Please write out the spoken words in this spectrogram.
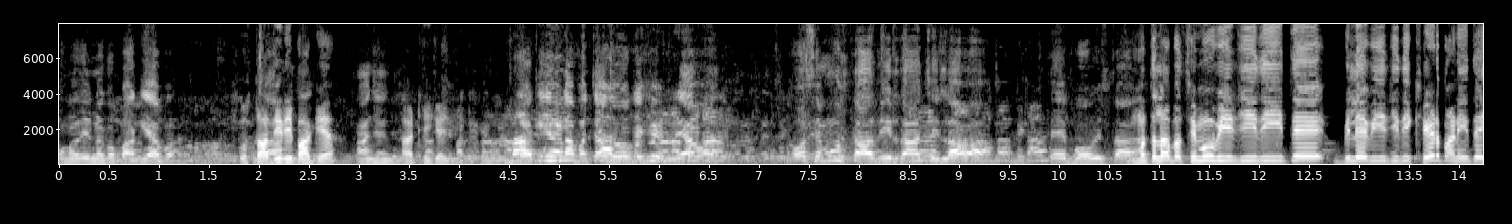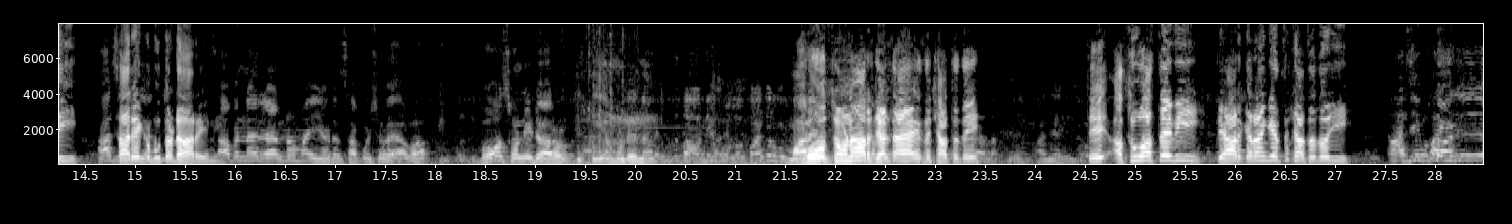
ਉਹਨਾਂ ਦੀ ਇਹਨਾਂ ਕੋ ਪਾ ਗਿਆ। ਉਸਤਾਦੀ ਦੀ ਪੱਗ ਆ ਹਾਂਜੀ ਹਾਂਜੀ। ਆ ਠੀਕ ਹੈ ਜੀ। ਬਾਕੀ ਸਾਡਾ ਬੱਚਾ ਜੋ ਕਿ ਖੇਡ ਰਿਹਾ ਵਾ ਉਹ ਸਿਮੂ ਉਸਤਾਦ ਵੀਰ ਦਾ ਚੇਲਾ ਵਾ ਤੇ ਉਸਤਾਦ। ਮਤਲਬ ਸਿਮੂ ਵੀਰ ਜੀ ਦੀ ਤੇ ਬਿੱਲੇ ਵੀਰ ਜੀ ਦੀ ਖੇਡ ਪਾਣੀ ਤੇ ਹੀ ਸਾਰੇ ਕਬੂਤਰ ਡਾ ਰਹੇ ਨੇ। ਸਭ ਨੇ ਰਹਿਨਮਾਈ ਹਟ ਸਭ ਕੁਝ ਹੋਇਆ ਵਾ। ਬਹੁਤ ਸੋਹਣੀ ਡਾਰ ਕੀਤੀ ਹੈ ਮੁੰਡੇ ਨੇ। ਬਹੁਤ ਸੋਹਣਾ ਰਿਜ਼ਲਟ ਆਇਆ ਇਸ ਛੱਤ ਤੇ। ਤੇ ਅਸੂ ਵਾਸਤੇ ਵੀ ਤਿਆਰ ਕਰਾਂਗੇ ਇਸ ਛੱਤ ਤੋਂ ਜੀ। ਹਾਂਜੀ ਜੀ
